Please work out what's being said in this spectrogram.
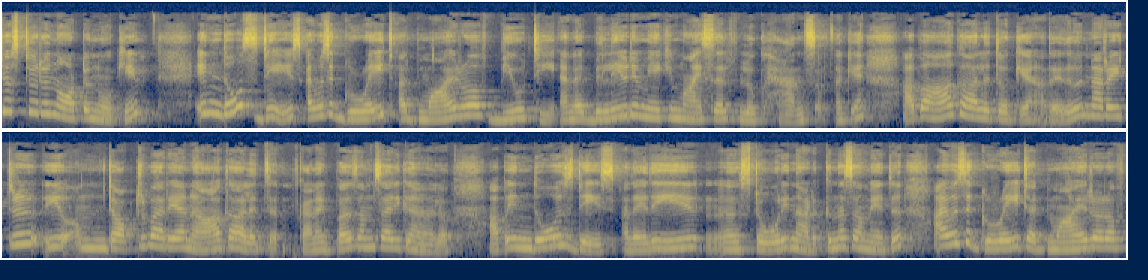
ജസ്റ്റ് ഒരു നോട്ടം നോക്കി. In those days I was a great admirer of beauty and I believe in making myself look handsome okay അപ്പോൾ ആ കാലത്തൊക്കെ അതായത് നറേറ്റർ ഈ ഡോക്ടർ പറയാണ് ആ കാലത്ത്. കാരണം ഇപ്പോൾ സംസാരിക്കാനല്ലോ അപ്പോൾ ഇൻ ദോസ് ഡേയ്സ് അതായത് ഈ സ്റ്റോറി നടക്കുന്ന സമയത്ത് I was a great admirer of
